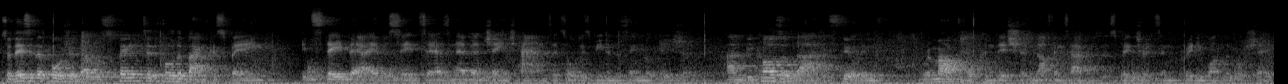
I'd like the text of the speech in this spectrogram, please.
So this is a portrait that was painted for the Bank of Spain. It stayed there ever since. It has never changed hands. It's always been in the same location. And because of that, it's still in remarkable condition. Nothing's happened to this picture. It's in pretty wonderful shape.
